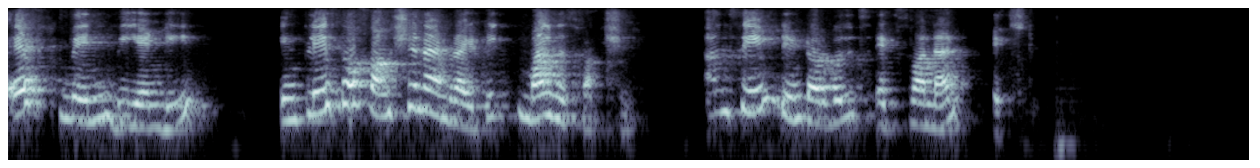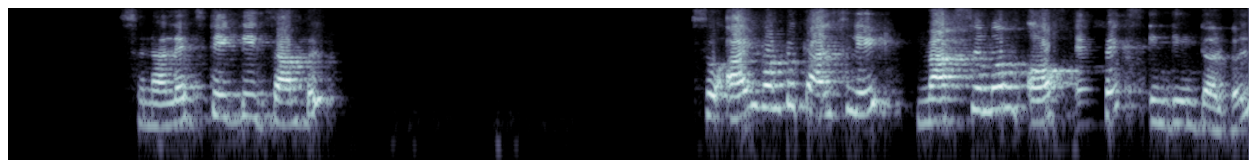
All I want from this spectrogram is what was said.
f min bnd. In place of function, I am writing minus function. And same the intervals x1 and x2. So now let's take the example. So I want to calculate maximum of fx in the interval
